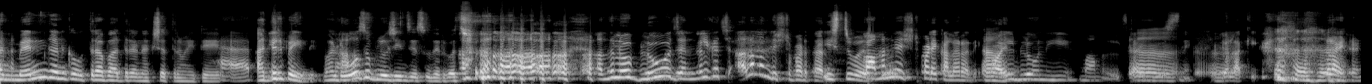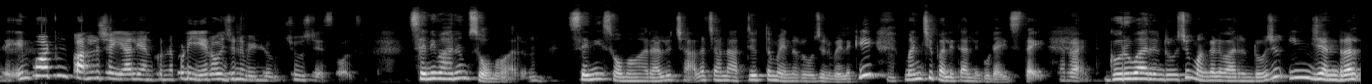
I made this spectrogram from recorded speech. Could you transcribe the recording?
and men గనుక ఉత్తరాభాద్ర నక్షత్రం అయితే అదిరిపోయింది. వాళ్ళు రోజు బ్లూ జీన్స్ వేసు తిరగచ్చు. అందులో బ్లూ జనరల్గా చాలా మంది ఇష్టపడతారు. ఇష్టం కామన్గా ఇష్టపడే కలర్ అది. ఆయిల్ బ్లూ ని మామూలు లక్కీ రైట్ అండి. ఇంపార్టెంట్ పనులు చేయాలి అనుకున్నప్పుడు ఏ రోజున వీళ్ళు చూస్ చేసుకోవాల్సి శనివారం సోమవారం. శని సోమవారాలు చాలా చాలా అత్యుత్తమైన రోజులు వీళ్ళకి. మంచి ఫలితాల్ని కూడా ఇస్తాయి. రైట్ గురువారం రోజు మంగళవారం రోజు ఇన్ జనరల్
